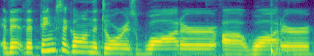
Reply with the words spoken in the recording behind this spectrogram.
the, the things that go on the door is water, uh, water.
